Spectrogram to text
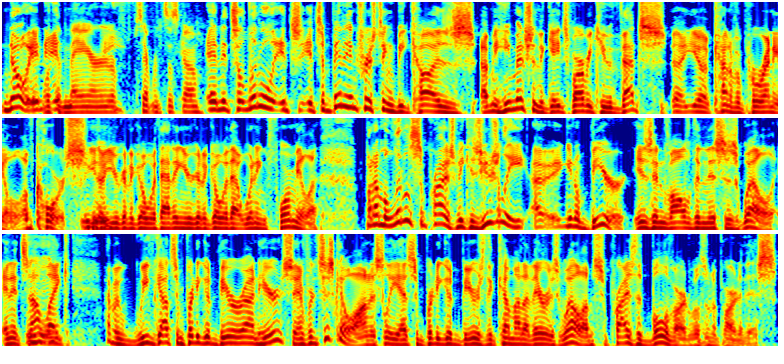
no, and, with the and- mayor of San Francisco. and it's a little it's it's a bit interesting because I mean he mentioned the Gates barbecue. That's uh, you know kind of a perennial of course. You know you're going to go with that and you're going to go with that winning formula. But I'm a little surprised because usually uh, you know beer is involved in this as well. And it's not like I mean we've got some pretty good beer around here. San Francisco honestly has some pretty good beers that come out of there as well. I'm surprised that Boulevard wasn't a part of this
